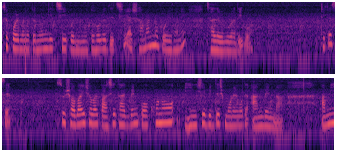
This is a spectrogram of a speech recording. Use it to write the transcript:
সো পরিমাণ মতো নুন দিচ্ছি, পরিমাণ মতো হলুদ দিচ্ছি, আর সামান্য পরিমাণে ঝালের গুঁড়া দিব। ঠিক আছে? সো সবাই সবার পাশে থাকবেন। কখনো হিংসে বিদ্বেষ মনের মধ্যে আনবেন না। আমি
